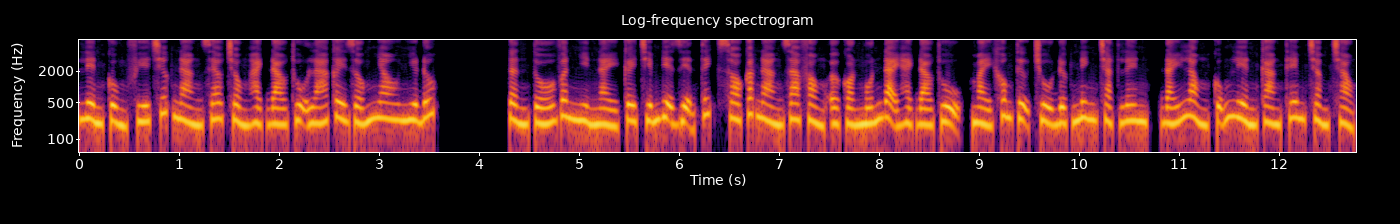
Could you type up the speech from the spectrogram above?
liền cùng phía trước nàng gieo trồng hạch đào thụ lá cây giống nhau như đúc. Tần Tố Vân nhìn này cây chiếm địa diện tích so các nàng ra phòng ở còn muốn đại hạch đào thụ, mày không tự chủ được ninh chặt lên, đáy lòng cũng liền càng thêm trầm trọng.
